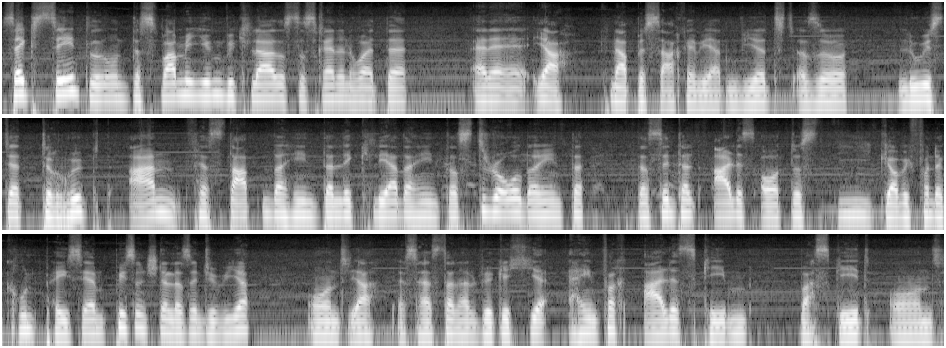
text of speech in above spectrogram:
Sechs Zehntel und das war mir irgendwie klar, dass das Rennen heute eine, ja, knappe Sache werden wird. Also Lewis, der drückt an, Verstappen dahinter, Leclerc dahinter, Stroll dahinter. Das sind halt alles Autos, die, glaube ich, von der Grundpace her ein bisschen schneller sind wie wir. Und ja, es heißt dann halt wirklich hier einfach alles geben, was geht. Und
